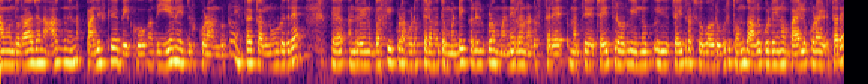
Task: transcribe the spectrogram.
ಆ ಒಂದು ರಾಜನ ಆಜ್ಞೆನ ಪಾಲಿಸಲೇಬೇಕು. ಅದು ಏನೇ ಇದ್ರೂ ಕೂಡ ಅಂದ್ಬಿಟ್ಟು ಇನ್ಫ್ಯಾಕ್ಟ್ ಅಲ್ಲಿ ನೋಡಿದ್ರೆ ಅಂದರೆ ಏನು ಬಸ್ಸಿಗೆ ಕೂಡ ಹೊಡಿಸ್ತಾರೆ ಮತ್ತು ಮಂಡಿಕಲ್ಲಲ್ಲಿ ಕೂಡ ಮನೆಯೆಲ್ಲ ನಡೆಸ್ತಾರೆ. ಮತ್ತು ಚೈತ್ರ ಅವ್ರಿಗೆ ಇನ್ನೊಬ್ಬ ಚೈತ್ರ ಶೋಭಾ ಅವರಿಬ್ಬರು ತಂದು ಆಲೂಗಡ್ಡೆ ಏನೋ ಬಾಯಲು ಕೂಡ ಇಡ್ತಾರೆ.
